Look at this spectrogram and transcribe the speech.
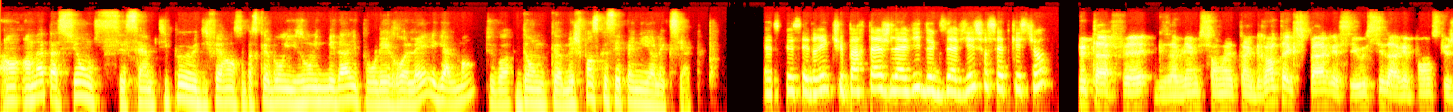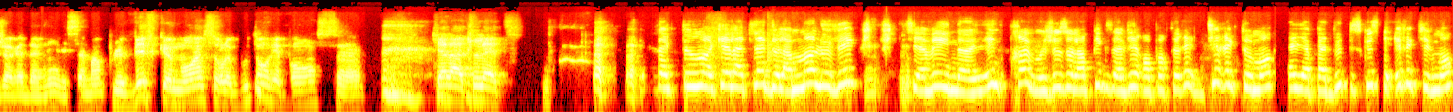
en, natation, c'est un petit peu différent. C'est parce que bon, ils ont une médaille pour les relais également, tu vois. Donc, mais je pense que c'est Penny Oleksiak. Est-ce que Cédric, tu partages l'avis de Xavier sur cette question? Tout à fait. Xavier me semble être un grand expert et c'est aussi la réponse que j'aurais donnée. Il est seulement plus vif que moi sur le bouton réponse. quel athlète! Exactement, quel athlète de la main levée. S'il y avait une, une preuve aux Jeux Olympiques, Xavier remporterait directement. Il n'y a pas de doute, puisque c'est effectivement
